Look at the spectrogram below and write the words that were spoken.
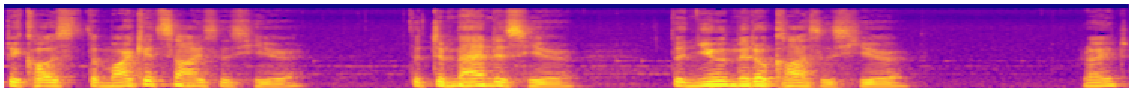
because the market size is here, the demand is here, the new middle class is here, right?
